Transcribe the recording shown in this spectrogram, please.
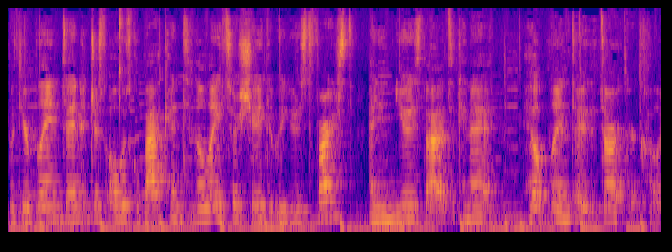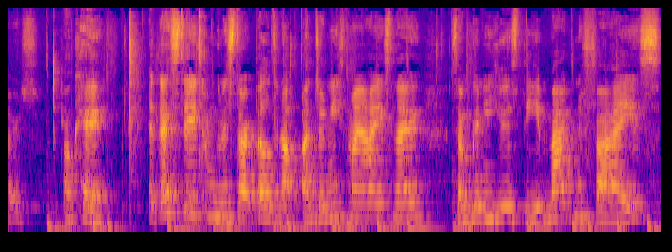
with your blending, just always go back into the lighter shade that we used first and use that to kind of help blend out the darker colours. Okay, at this stage, I'm going to start building up underneath my eyes now. So I'm going to use the Magnifies.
